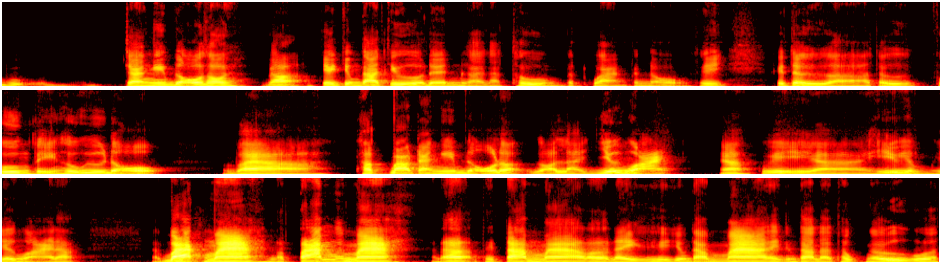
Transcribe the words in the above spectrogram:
uh, trang nghiêm độ thôi. Đó chứ chúng ta chưa đến gọi là thường tịch quan tịnh độ thì cái từ uh, từ phương tiện hữu dư độ và thật báo trang nghiêm độ đó gọi là giới ngoại nha quý vị à, hiểu dùm giới ngoại đó. Bát ma là tám cái ma đó thì tám ma là đây thì chúng ta ma thì chúng ta là thuật ngữ của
